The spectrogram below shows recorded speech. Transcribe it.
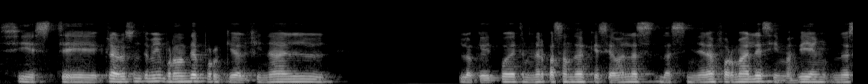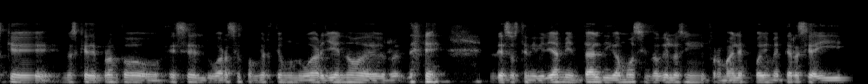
Sí, este, claro, es un tema importante porque al final lo que puede terminar pasando es que se van las, las, mineras formales y más bien no es, que, no es que de pronto ese lugar se convierte en un lugar lleno de, de, sostenibilidad ambiental, digamos, sino que los informales pueden meterse ahí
